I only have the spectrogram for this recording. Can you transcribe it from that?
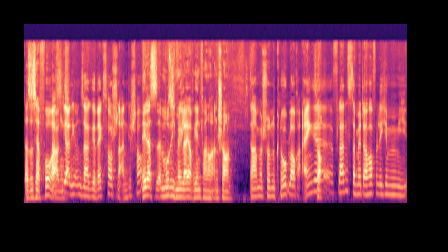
Das ist Hast du hervorragend. dir eigentlich unser Gewächshaus schon angeschaut? Nee, das äh, muss ich mir gleich auf jeden Fall noch anschauen. Da haben wir schon Knoblauch eingepflanzt, damit er hoffentlich im äh,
